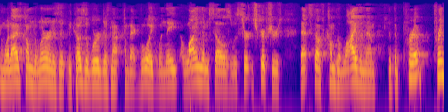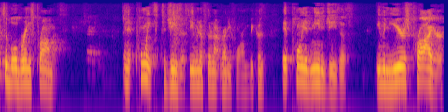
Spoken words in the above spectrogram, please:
And what I've come to learn is that because the word does not come back void, when they align themselves with certain scriptures, that stuff comes alive in them, that the pr- principle brings promise and it points to Jesus, even if they're not ready for him, because it pointed me to Jesus, even years prior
